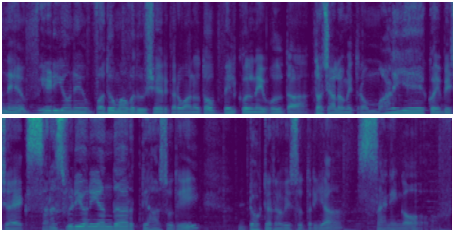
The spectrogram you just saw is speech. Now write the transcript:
અને વિડીયોને વધુમાં વધુ શેર કરવાનું તો બિલકુલ નહીં ભૂલતા. તો ચાલો મિત્રો, મળીએ કોઈ બીજા એક સરસ વિડીયોની અંદર. ત્યાં સુધી doctor Ravi Sutriya signing off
